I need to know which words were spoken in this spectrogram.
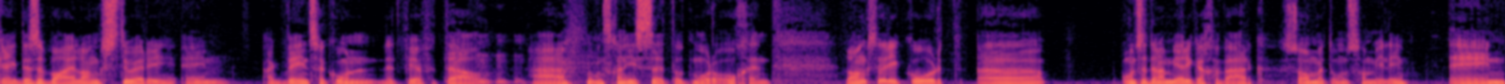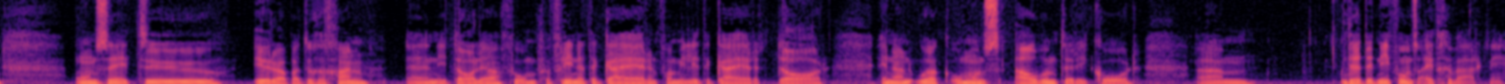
Kyk, dis 'n baie lang storie en ek wens ek kon dit vir jou vertel. Uh ons gaan hier sit tot môreoggend. Lank storie kort, uh ons het in Amerika gewerk saam met ons familie en ons het toe Europa toe gegaan in Italië vir om vir vriende te kuier en familie te kuier daar en dan ook om ons album te rekord. Um dit het nie vir ons uitgewerk nie,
